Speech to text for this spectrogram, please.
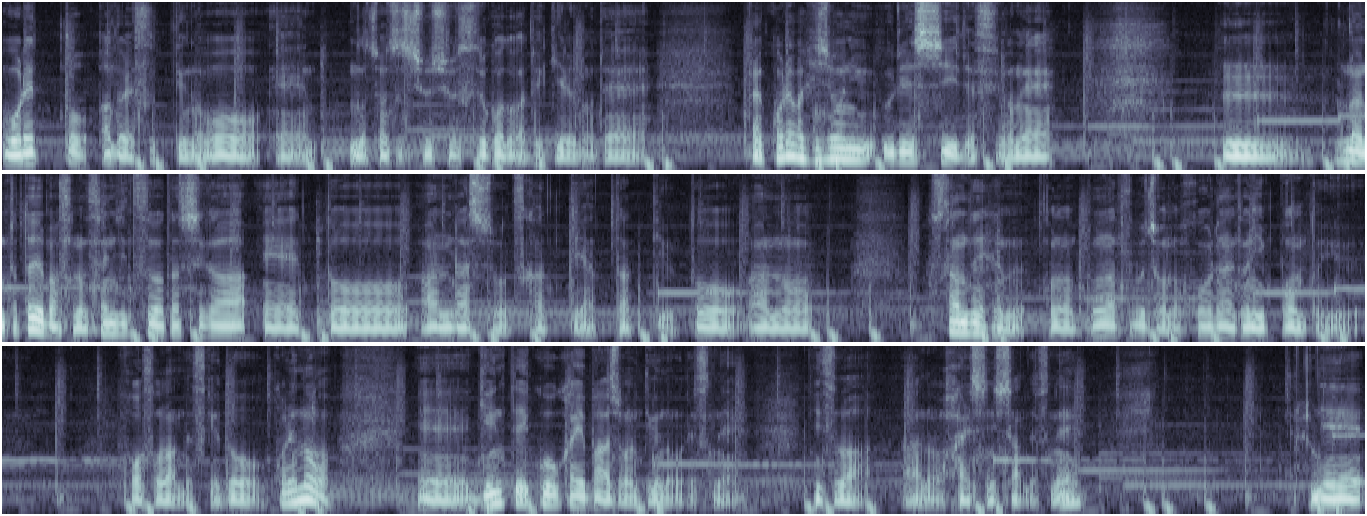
ォレットアドレスっていうのを、えー、後々収集することができるのでこれは非常に嬉しいですよね。うん、例えばその先日私が、えーと、アンラッシュを使ってやったっていうとあのスタンド FM このドーナツ部長の「ホールナイトニッポン」という放送なんですけどこれの、えー、限定公開バージョンっていうのをですね実はあの配信したんですね。で、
